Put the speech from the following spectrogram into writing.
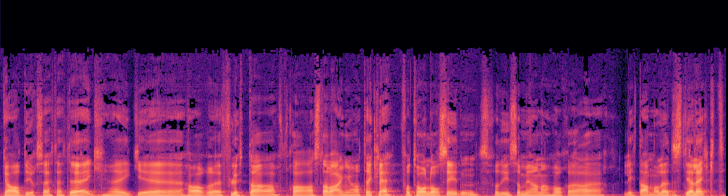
Gard Dyrseth heter jeg. Jeg eh, har flytta fra Stavanger til Klepp for tolv år siden, for de som gjerne hører litt annerledes dialekt.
